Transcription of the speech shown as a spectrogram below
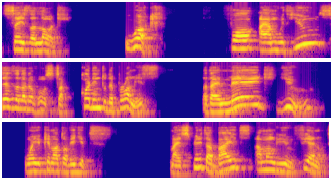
says the Lord. Work, for I am with you, says the Lord of hosts, according to the promise that I made you when you came out of Egypt. My spirit abides among you, fear not.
